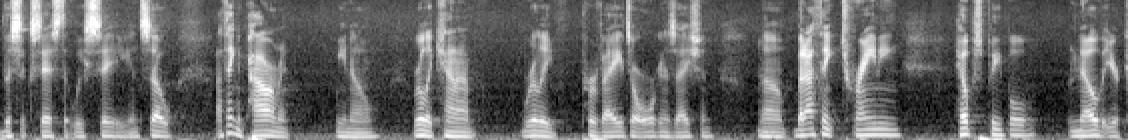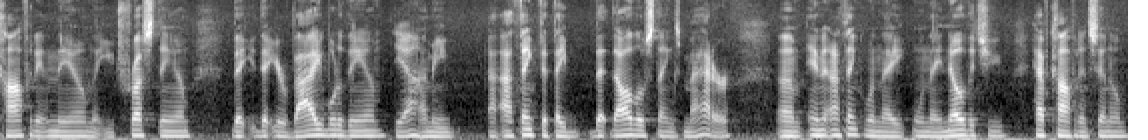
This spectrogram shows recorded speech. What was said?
the success that we see, and so I think empowerment, you know, really kind of really pervades our organization. Mm-hmm. Um, but I think training helps people know that you're confident in them, that you trust them, that that you're valuable to them. Yeah. I mean, I, I think that they that all those things matter, um, and I think when they when they know that you have confidence in them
